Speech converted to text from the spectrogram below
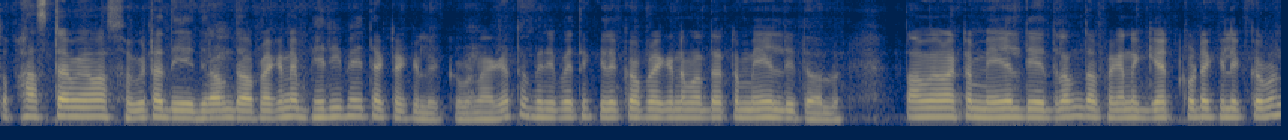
তো ফার্স্টে আমি আমার ছবিটা দিয়ে দিলাম, দেওয়ার পর এখানে ভেরিফাইতে একটা ক্লিক করবেন আগে। তো ভেরিফাইতে ক্লিক করার পর এখানে আমাদের একটা মেইল দিতে হবে। তো আমি আমার একটা মেইল দিয়ে দিলাম তারপর এখানে গেট কোডে ক্লিক করবেন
